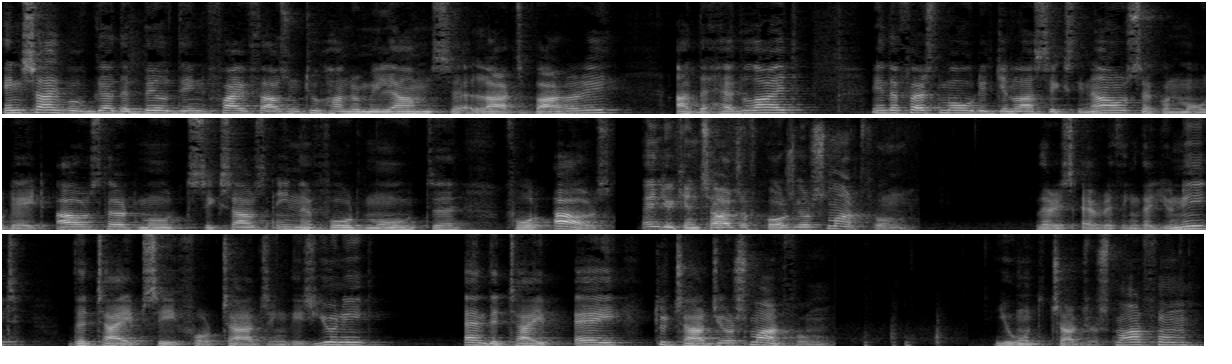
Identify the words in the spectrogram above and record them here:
Inside we've got a built-in 5200 milliamps uh, large battery at the headlight. In the first mode it can last 16 hours, second mode 8 hours, third mode 6 hours, in the fourth mode uh, 4 hours. And you can charge of course your smartphone. There is everything that you need, the type C for charging this unit and the type A to charge your smartphone. You want to charge your smartphone,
